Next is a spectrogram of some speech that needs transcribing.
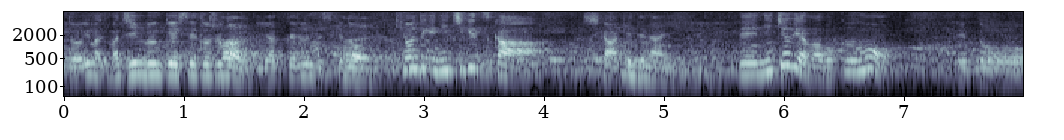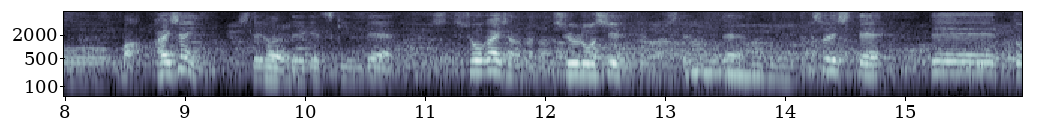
っと、今、まあ、人文系指定図書館やってるんですけど、はい。基本的に日月火しか開けてない、で日曜日はまあ僕も、えっとまあ、会社員してるんで、はい。月金で障害者の方の就労支援っていうのをしてるんで,、でそれしてでえっと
